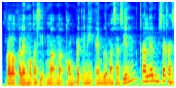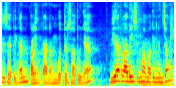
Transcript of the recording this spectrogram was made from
Kalau kalian mau kasih emak-emak komplek ini emblem assassin, kalian bisa kasih settingan paling kanan buat tier satunya, biar lari semak makin kencang.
